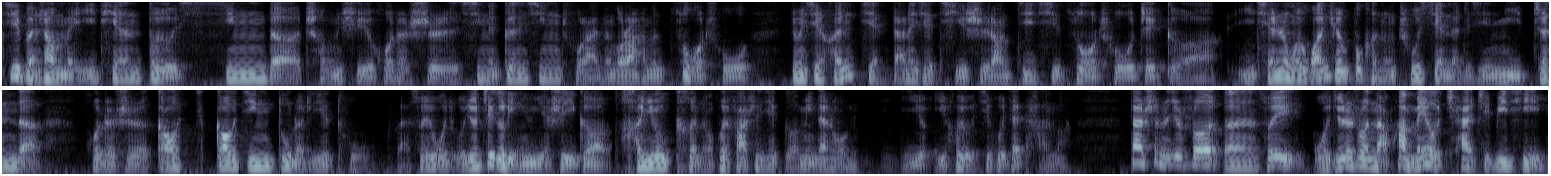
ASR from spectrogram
基本上每一天都有新的程序或者是新的更新出来，能够让他们做出。用一些很简单的一些提示，让机器做出这个以前认为完全不可能出现的这些拟真的或者是高高精度的这些图。所以，我我觉得这个领域也是一个很有可能会发生一些革命。但是我们有以后有机会再谈嘛。但是呢，就是说，嗯，所以我觉得说，哪怕没有 ChatGPT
